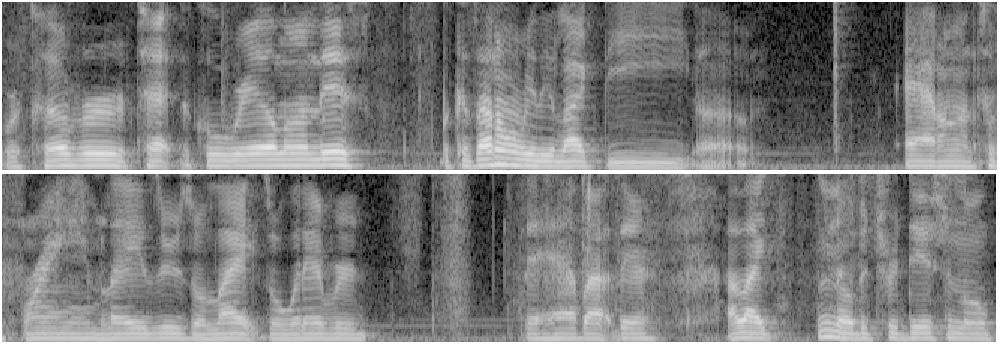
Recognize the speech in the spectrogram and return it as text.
recover tactical rail on this because I don't really like the uh, add-on to frame lasers or lights or whatever they have out there. I like, you know, the traditional,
